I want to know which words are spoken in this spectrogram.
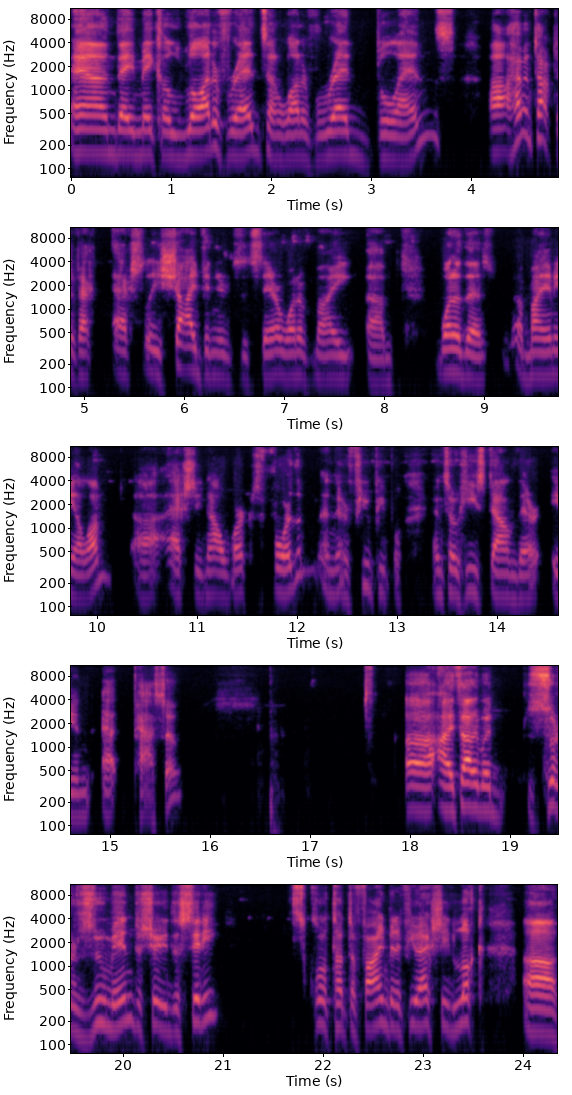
and they make a lot of reds and a lot of red blends. Uh, I haven't talked to actually Scheid Vineyards. It's there. One of my um, one of the uh, Miami alum uh, actually now works for them, and there are a few people, and so he's down there in at Paso. Uh, I thought I would sort of zoom in to show you the city. It's a little tough to find, but if you actually look uh,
